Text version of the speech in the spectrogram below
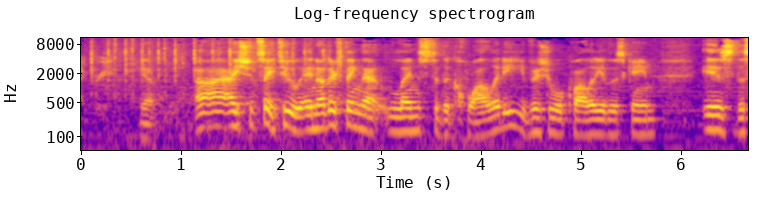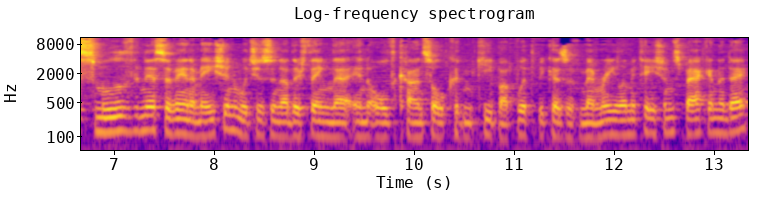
agreed. yeah. Uh, I I should say too, another thing that lends to the quality, visual quality of this game, is the smoothness of animation, which is another thing that an old console couldn't keep up with because of memory limitations back in the day.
